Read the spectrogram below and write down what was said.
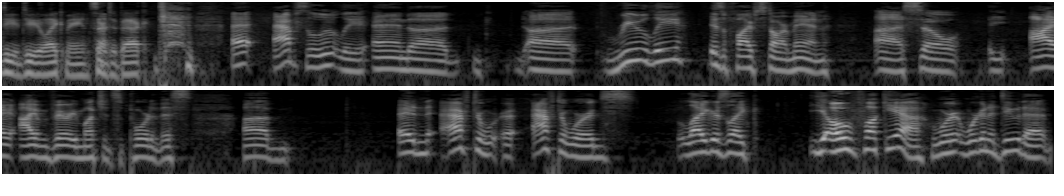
do you do you like me and sent it back. Absolutely, and uh, uh, Ryu Lee is a five star man, uh, so I I am very much in support of this. Um, and after uh, afterwards, Liger's like, "Oh fuck yeah, we're we're gonna do that."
